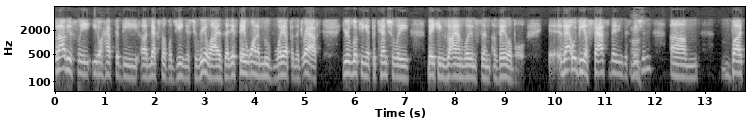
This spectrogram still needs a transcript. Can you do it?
but obviously you don't have to be a next level genius to realize that if they want to move way up in the draft, you're looking at potentially making Zion Williamson available. That would be a fascinating decision. Mm. Um, but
